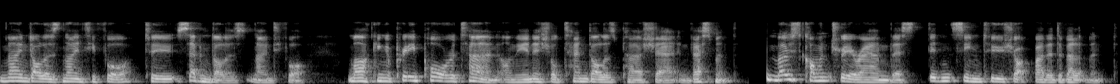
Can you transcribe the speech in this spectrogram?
$9.94 to $7.94, marking a pretty poor return on the initial $10 per share investment. Most commentary around this didn't seem too shocked by the development.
